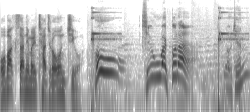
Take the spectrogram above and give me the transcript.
오 박사님을 찾으러 온 지우. 오, 지우 왔구나. 요즘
